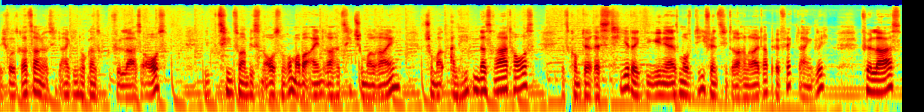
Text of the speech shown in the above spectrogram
ich wollte gerade sagen, das sieht eigentlich noch ganz gut für Lars aus. Die ziehen zwar ein bisschen außen rum, aber ein Drache zieht schon mal rein. Schon mal anhieben das Rathaus. Jetzt kommt der Rest hier. Die gehen ja erstmal auf Defense, die Drachenreiter. Perfekt eigentlich für Lars.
